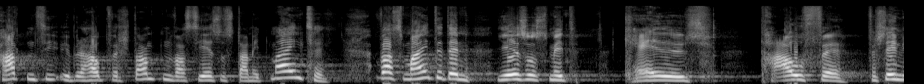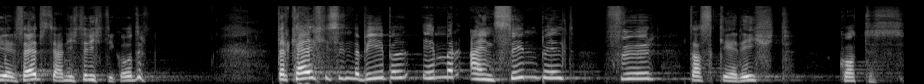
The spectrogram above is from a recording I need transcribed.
hatten sie überhaupt verstanden, was Jesus damit meinte? Was meinte denn Jesus mit Kelch, Taufe? Verstehen wir selbst ja nicht richtig, oder? Der Kelch ist in der Bibel immer ein Sinnbild für das Gericht Gottes.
